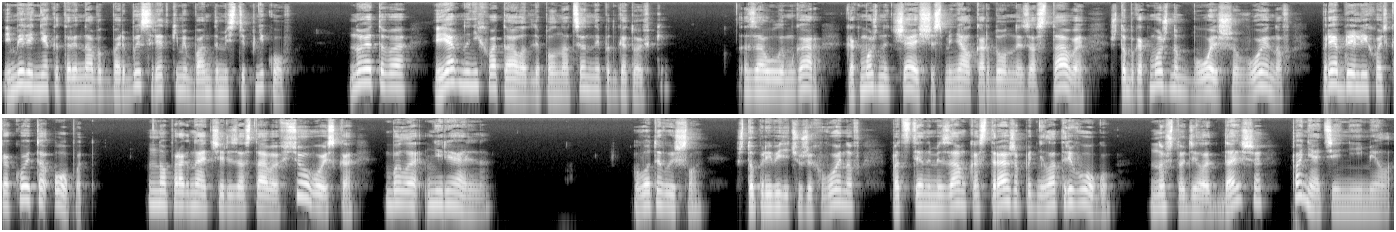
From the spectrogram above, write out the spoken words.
имели некоторый навык борьбы с редкими бандами степняков, но этого явно не хватало для полноценной подготовки. Заул Имгар как можно чаще сменял кордонные заставы, чтобы как можно больше воинов приобрели хоть какой-то опыт. Но прогнать через заставы все войско было нереально. Вот и вышло, что при виде чужих воинов под стенами замка стража подняла тревогу, но что делать дальше, понятия не имела.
